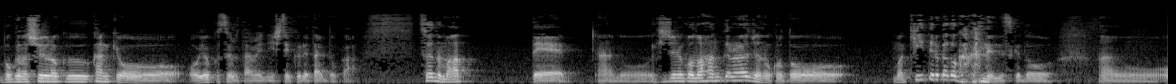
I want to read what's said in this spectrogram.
僕の収録環境を良くするためにしてくれたりとか、そういうのもあって、あの非常にこのハンクララジオのことを、まあ聞いてるかどうかわかんないんですけど、あの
